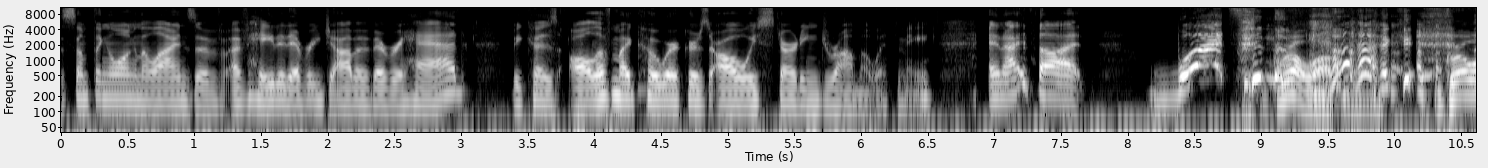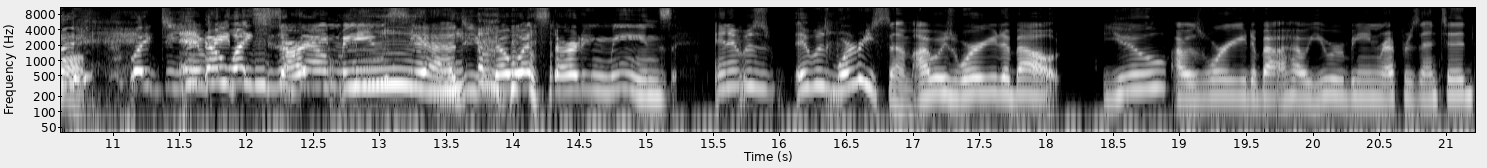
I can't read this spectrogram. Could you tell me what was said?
something along the lines of i've hated every job i've ever had because all of my coworkers are always starting drama with me. And i thought what in the Grow up, man. fuck? Grow up. Like, do you know what starting means? me. Yeah, do you know what starting means? And it was it was worrisome. I was worried about you. I was worried about how you were being represented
